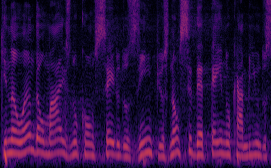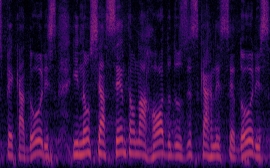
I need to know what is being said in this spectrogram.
que não andam mais no conselho dos ímpios, não se detêm no caminho dos pecadores e não se assentam na roda dos escarnecedores,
